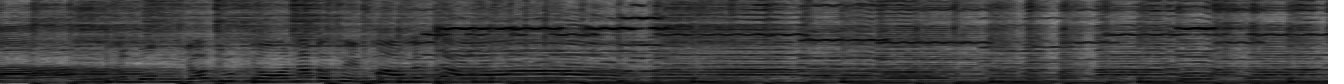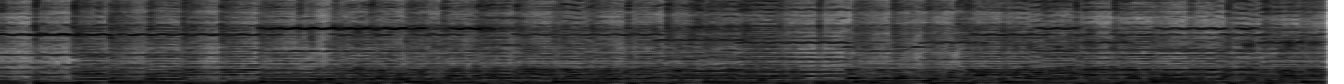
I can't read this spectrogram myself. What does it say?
จ้าระบงย้อนยุคนอนนาฏศิลป์มาแล้วจ้าสวัสดีนะครับผมาแล้วกันนะเราคอยมาให้กับสิ่งศัดสิทธิ์โดยพระองค์หลวงพ่อสาวของเราด้วยแล้วกันนะครับผมกับยังคุณบาครับ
